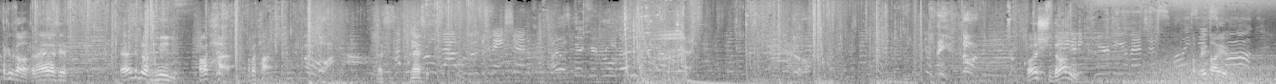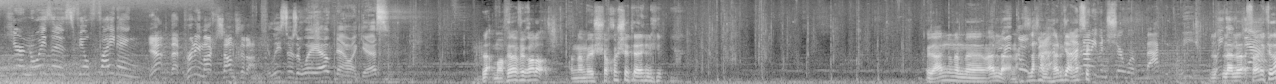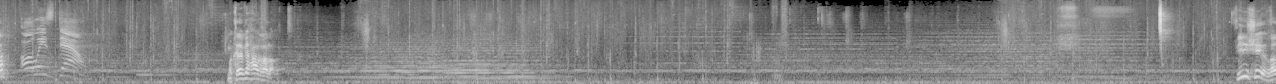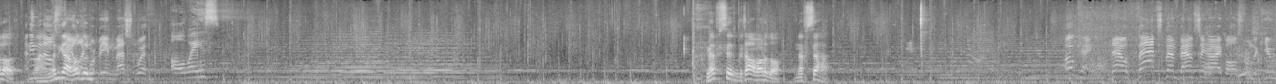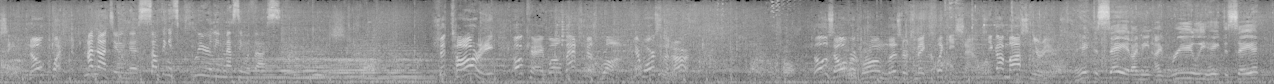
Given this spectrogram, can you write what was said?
حطك الغلط. أنا اسف أنا اسف يا زميلي اخد حقك. اخد حقك. بس. أنا اسف خش اضربي طب إيه طيب؟ لا ما كده في غلط. أنا مش هخش تاني. يا جدعان أنا مقلق أنا حاسس إن هرجع نفسي لا لا لا ثواني كده. ما كده في حاجة غلط. في شيء غلط. ما نرجع برضه nefseh okay now that's them bouncing eyeballs from the QZ. No question. I'm not doing this. Something is clearly messing with us. Chitauri? Okay, well, that's just wrong. You're worse than her. Those overgrown lizards make clicky sounds. You got moss in your ears. I hate to say it. I mean, I really hate to say it,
